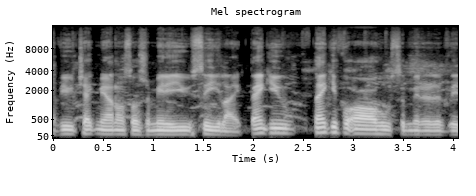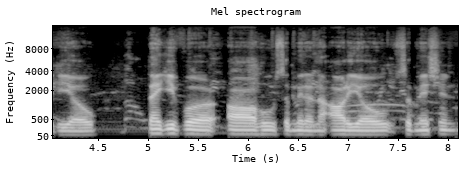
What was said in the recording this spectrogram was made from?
If you check me out on social media, you see like thank you, thank you for all who submitted a video. Thank you for all who submitted an audio submission.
